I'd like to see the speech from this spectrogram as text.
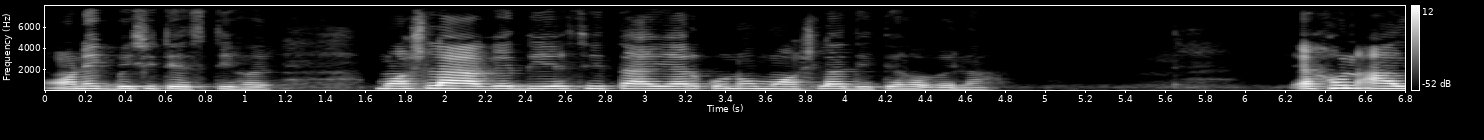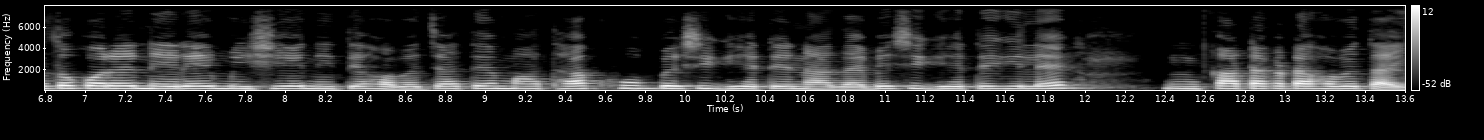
অনেক বেশি টেস্টি হয়। মশলা আগে দিয়েছি, তাই আর কোনো মশলা দিতে হবে না। এখন আলতো করে নেড়ে মিশিয়ে নিতে হবে, যাতে মাথা খুব বেশি ঘেটে না যায়। বেশি ঘেটে গেলে কাটা কাটা হবে তাই।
